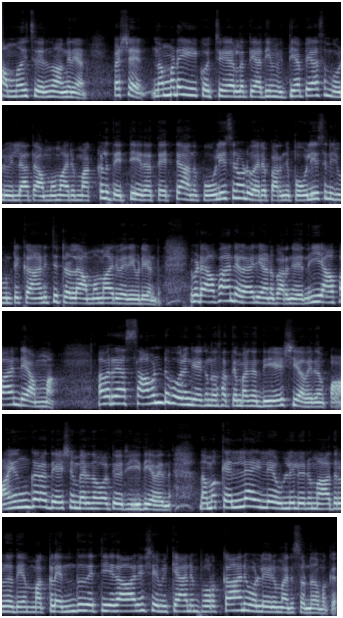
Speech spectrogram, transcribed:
സമ്മതിച്ചു തരുന്നു അങ്ങനെയാണ്. പക്ഷേ നമ്മുടെ ഈ കൊച്ചു കേരളത്തിൽ അധികം വിദ്യാഭ്യാസം പോലും ഇല്ലാത്ത അമ്മമാരും മക്കൾ തെറ്റ് ചെയ്താൽ തെറ്റാന്ന് പോലീസിനോട് വരെ പറഞ്ഞ് പോലീസിന് ചൂണ്ടി കാണിച്ചിട്ടുള്ള അമ്മമാർ വരെ ഇവിടെയുണ്ട്. ഇവിടെ അഫാന്റെ കാര്യമാണ് പറഞ്ഞു വരുന്നത്. ഈ അഫാന്റെ അമ്മ അവരുടെ ആ സൗണ്ട് പോലും കേൾക്കുന്ന സത്യം പറഞ്ഞാൽ ദേഷ്യമാണ് വരുന്നത് ഭയങ്കര ദേഷ്യം വരുന്ന പോലത്തെ ഒരു രീതിയാണ് വരുന്നത് നമുക്കെല്ലാം ഇല്ലേ ഉള്ളിലൊരു മാതൃഹൃദയം. മക്കൾ എന്ത് തെറ്റ് ചെയ്താലും ക്ഷമിക്കാനും പൊറുക്കാനും ഉള്ള ഒരു മനസ്സുണ്ട് നമുക്ക്.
